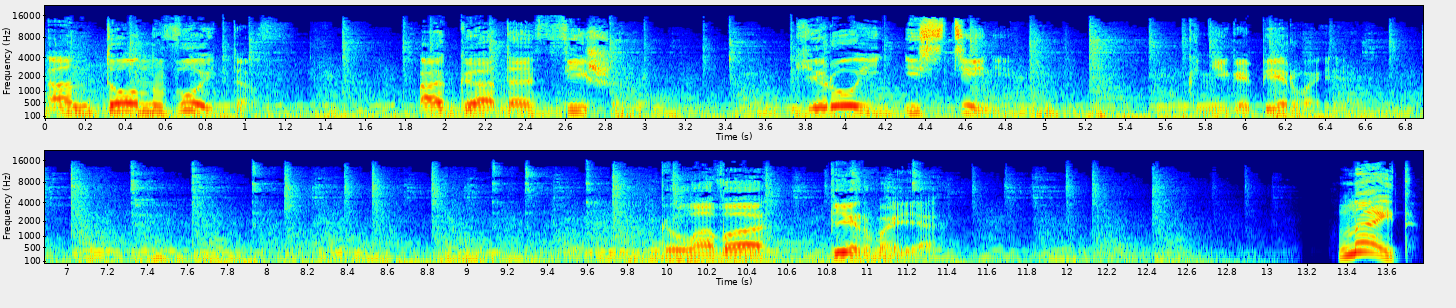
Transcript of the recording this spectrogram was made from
Антон Войтов. Агата Фишер. Герой из тени. Книга первая. Глава первая. Найт!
